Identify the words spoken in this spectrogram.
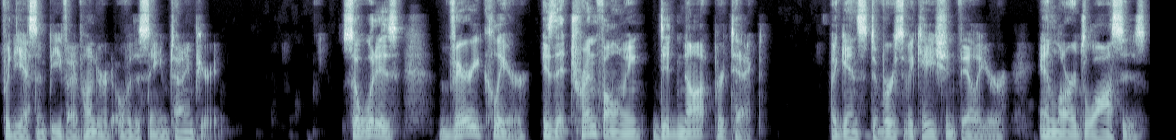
for the S&P 500 over the same time period. So what is very clear is that trend following did not protect against diversification failure and large losses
